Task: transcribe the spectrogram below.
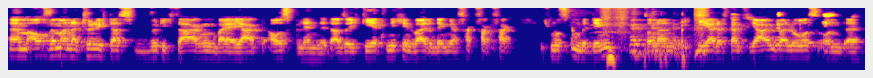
Ähm, auch wenn man natürlich das, würde ich sagen, bei der Jagd ausblendet. Also ich gehe jetzt nicht in den Wald und denke mir, fuck, fuck, fuck, ich muss unbedingt, sondern ich gehe ja das ganze Jahr über los und äh,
